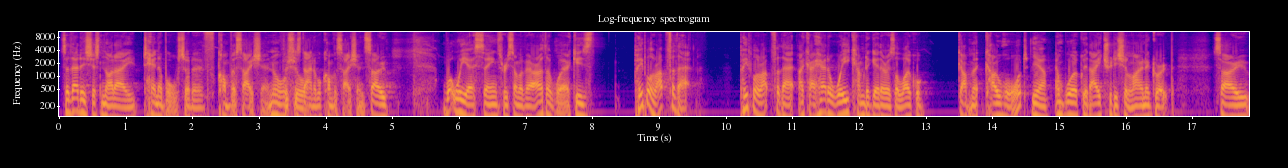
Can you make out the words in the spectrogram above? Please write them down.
So that is just not a tenable sort of conversation or sure. sustainable conversation. So what we are seeing through some of our other work is people are up for that. People are up for that. Okay, how do we come together as a local government cohort Yeah. and work with a traditional owner group? So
